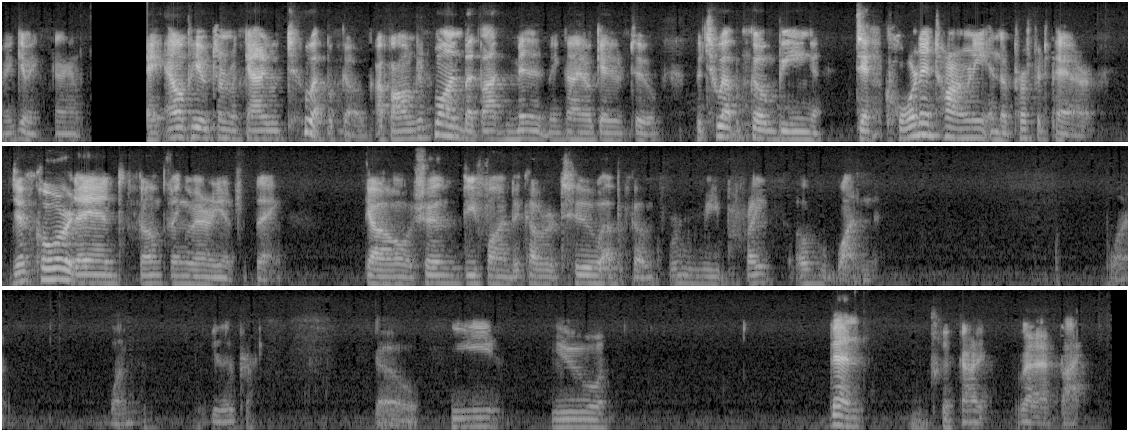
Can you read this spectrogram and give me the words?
Mm. Give me. Okay, LP return Mikado with two Epicogue. I followed with one, but that minute Mikado gave two. The two Epicogue being Discordant Harmony and the Perfect Pear. Discord and something very interesting. Go, should be fun to cover two Epicogue for the price of one. Get a price. So he, you, then, got it. Right.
